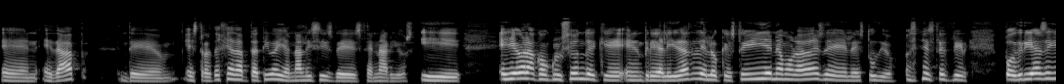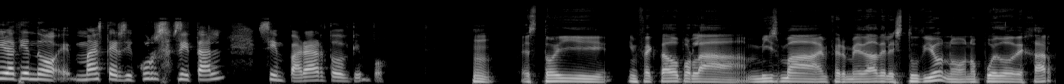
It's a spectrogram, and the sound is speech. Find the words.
en EDAP, de estrategia adaptativa y análisis de escenarios. Y he llegado a la conclusión de que en realidad de lo que estoy enamorada es del estudio. Es decir, podría seguir haciendo eh, másters y cursos y tal sin parar todo el tiempo. Hmm. Estoy infectado por la misma enfermedad del estudio, no, no puedo dejar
